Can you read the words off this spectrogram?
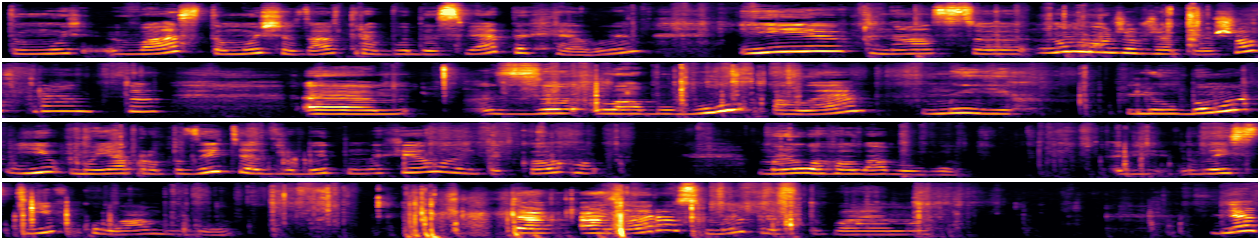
тому, вас, тому що завтра буде свято Хеллоуін. І в нас, е, ну, може, вже пройшов тренд ем, з лабубу, але ми їх любимо. І моя пропозиція зробити на Хеллоуін такого милого лабубу. Листівку лабубу. Так, а зараз ми приступаємо. Для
